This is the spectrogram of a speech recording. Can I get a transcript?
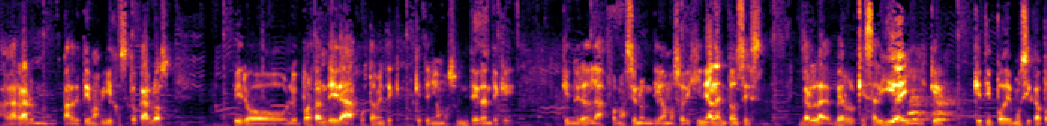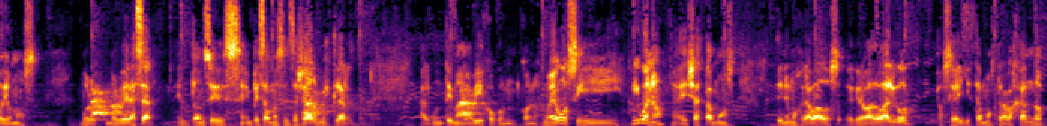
agarrar un par de temas viejos y tocarlos, pero lo importante era justamente que, teníamos un integrante que, que, no era de la formación, digamos, original, entonces ver, la, ver qué salía y qué, qué tipo de música podíamos vol volver a hacer. Entonces empezamos a ensayar, mezclar algún tema viejo con, con los nuevos y, y bueno, eh, ya estamos, tenemos grabados, eh, grabado algo, o sea, y estamos trabajando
